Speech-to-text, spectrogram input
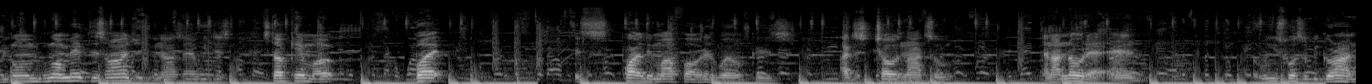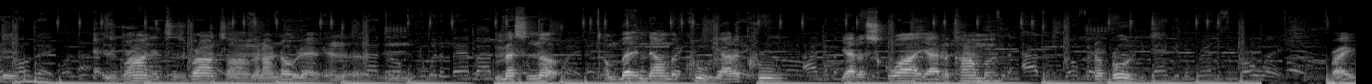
We gonna we gonna hit this hundred. You know what I'm saying? We just stuff came up, but it's partly my fault as well because I just chose not to, and I know that. And we supposed to be grinding. It's grinding since grind time, and I know that. And, uh, and messing up. I'm letting down the crew. Y'all the crew. Y'all the squad. Y'all the comma. The brodies. Right?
